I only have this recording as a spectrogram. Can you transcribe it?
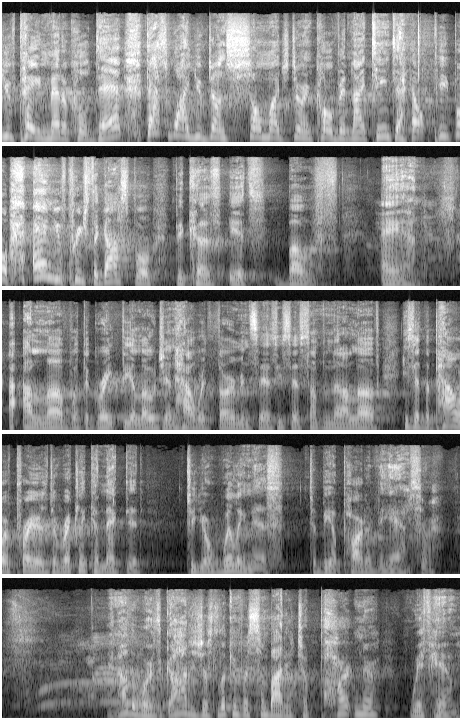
you've paid medical debt. That's why you've done so much during COVID 19 to help people. And you've preached the gospel because it's both and. I love what the great theologian Howard Thurman says. He says something that I love. He said, The power of prayer is directly connected to your willingness to be a part of the answer. In other words, God is just looking for somebody to partner with Him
